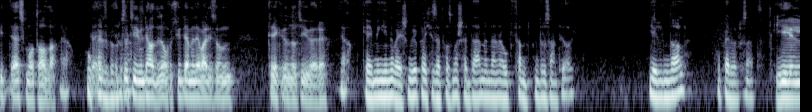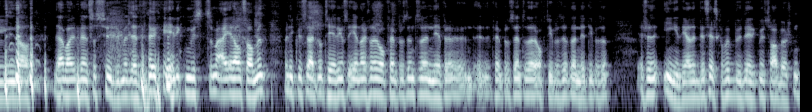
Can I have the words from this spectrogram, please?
det er små tall, da. Ja, jeg, jeg tror til og med de hadde en overskudd, ja, men det var liksom 3 kroner og 20 øre. Ja, Gaming Innovation Group, jeg har ikke sett hva som har skjedd der, men den er opp 15% i dag. Gyldendal opp 11 Gyldendal. Det er bare hvem som surrer med er Erik Must som eier alt sammen. Og Likevel er det notering, så en dag så er det opp 5 så er det ned 5 og så er det opp 10 og så er det ned 10 jeg skjønner ingenting av det. Det selskapet burde Erik Mus ha børsen.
